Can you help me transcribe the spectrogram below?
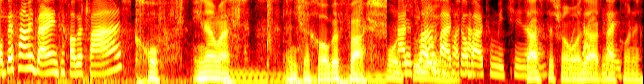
خب بفهمید برای انتخاب فرش. خب اینم از انتخاب فرش. حتما بچه ها براتون میچینن. دست شما درد نکنه.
